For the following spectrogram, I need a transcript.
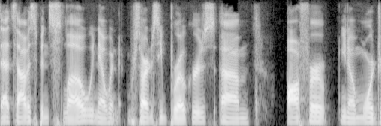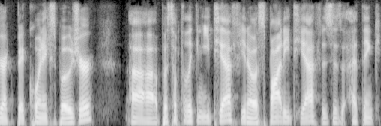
That's obviously been slow. We know we're, we're starting to see brokers um, offer, you know, more direct Bitcoin exposure. Uh, but something like an ETF, you know, a spot ETF is, is I think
